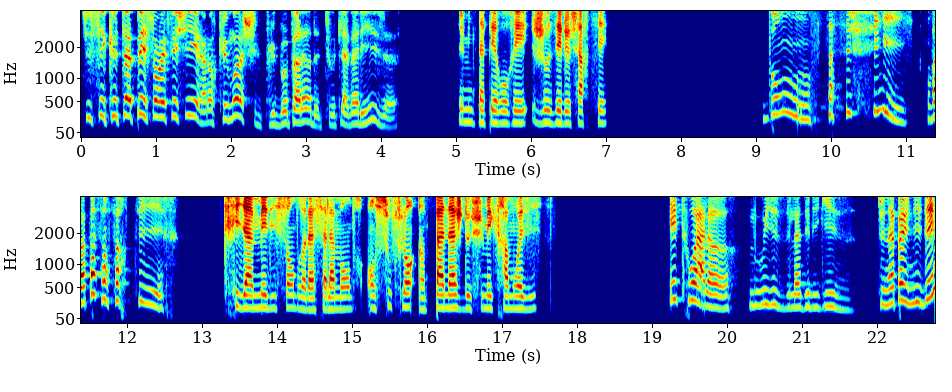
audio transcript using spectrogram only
Tu sais que taper sans réfléchir, alors que moi, je suis le plus beau palin de toute la valise. Se mit à pérorer José le chartier. Bon, ça suffit. On va pas s'en sortir. Cria Mélissandre la salamandre en soufflant un panache de fumée cramoisie. Et toi alors, Louise la débiguise Tu n'as pas une idée?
